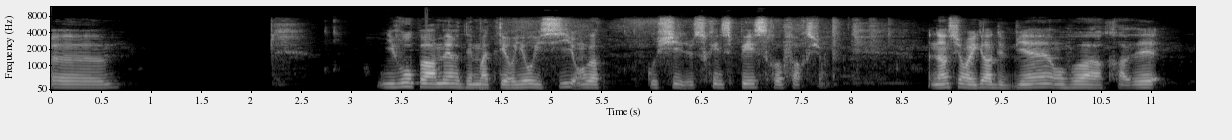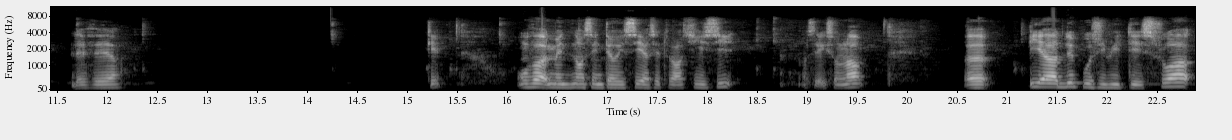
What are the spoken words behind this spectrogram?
euh, niveau paramètres des matériaux ici, on va cocher le screen space refraction. Maintenant, si on regarde bien, on voit à travers les verres. Ok. On va maintenant s'intéresser à cette partie ici, la sélection là. Euh, il y a deux possibilités, soit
